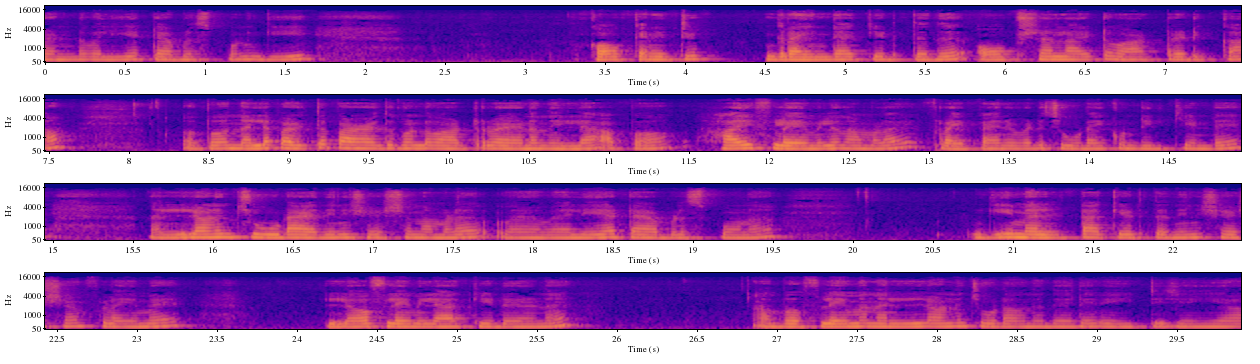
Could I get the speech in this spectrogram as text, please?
രണ്ട് വലിയ ടേബിൾ സ്പൂൺ ഗീ കോക്കനറ്റ് ഗ്രൈൻഡാക്കി എടുത്തത്. ഓപ്ഷണലായിട്ട് വാട്ടർ എടുക്കാം. അപ്പോൾ നല്ല പഴുത്ത പഴയത് കൊണ്ട് വാട്ടർ വേണമെന്നില്ല അപ്പോൾ ഹൈ ഫ്ലെയിമിൽ നമ്മൾ ഫ്രൈ പാൻ ഇവിടെ ചൂടായിക്കൊണ്ടിരിക്കുന്നുണ്ട്. നല്ലോണം ചൂടായതിന് ശേഷം നമ്മൾ വലിയ ടേബിൾ സ്പൂണ് ഗീ മെൽട്ടാക്കി എടുത്തതിന് ശേഷം ഫ്ലെയിം ലോ ഫ്ലെയിമിലാക്കി ഇടുകയാണ് അപ്പോൾ ഫ്ലെയിം നല്ലോണം ചൂടാവുന്നത് വരെ വെയിറ്റ് ചെയ്യുക.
